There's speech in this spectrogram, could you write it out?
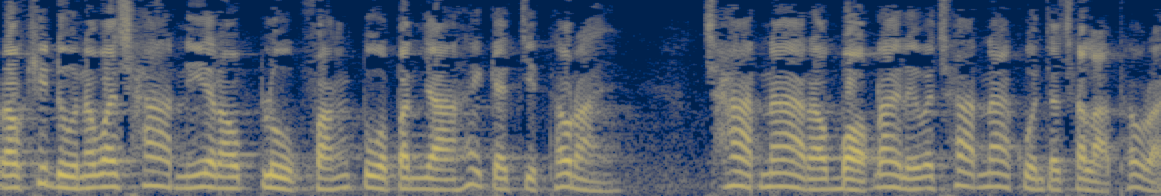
เราคิดดูนะว่าชาตินี้เราปลูกฝังตัวปัญญาให้แก่จิตเท่าไหร่ ชาติหน้าเราบอกได้เลยว่าชาติหน้าควรจะฉลาดเท่าไหร่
